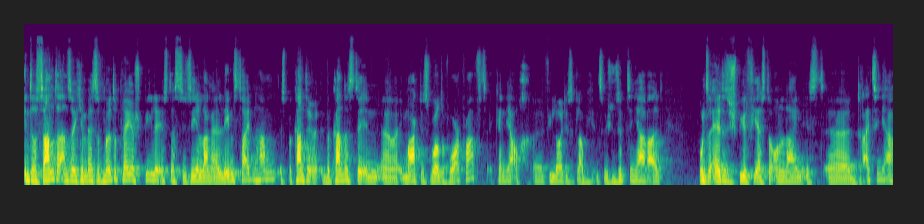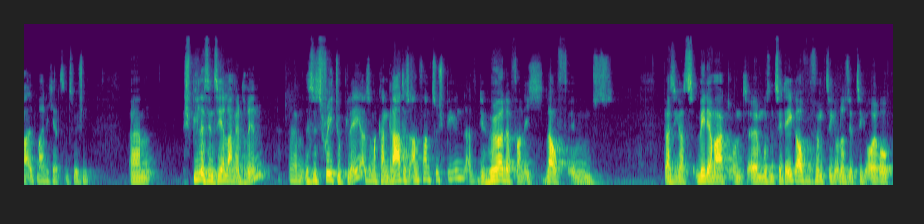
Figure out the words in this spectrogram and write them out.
Interessante an solche Massive Multiplayer Spiele ist, dass sie sehr lange Lebenszeiten haben. Das bekannte, bekannteste in, äh, im Markt ist World of Warcraft. Kennen ja auch äh, viele Leute, ist glaube ich inzwischen 17 Jahre alt. Unser ältestes Spiel Fiesta Online ist äh, 13 Jahre alt, meine ich jetzt inzwischen. Ähm, Spiele sind sehr lange drin. Ähm, es ist free to play, also man kann gratis anfangen zu spielen. Also die Hürde von ich laufe im weiß ich was, Mediamarkt und äh, muss ein CD kaufen, 50 oder 70 Euro,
